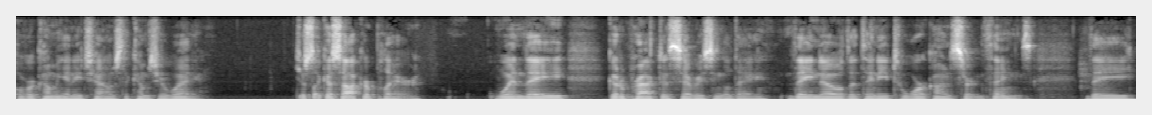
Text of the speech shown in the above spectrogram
overcoming any challenge that comes your way. Just like a soccer player, when they go to practice every single day, they know that they need to work on certain things. They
